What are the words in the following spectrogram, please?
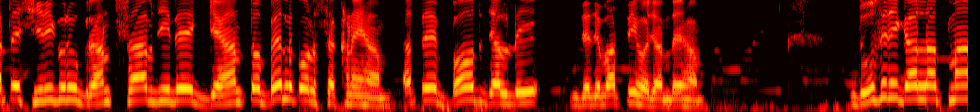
ਅਤੇ ਸ੍ਰੀ ਗੁਰੂ ਗ੍ਰੰਥ ਸਾਹਿਬ ਜੀ ਦੇ ਗਿਆਨ ਤੋਂ ਬਿਲਕੁਲ ਸਖਣੇ ਹਾਂ ਅਤੇ ਬਹੁਤ ਜਲਦੀ ਜਜ਼ਬਾਤੀ ਹੋ ਜਾਂਦੇ ਹਾਂ। ਦੂਸਰੀ ਗੱਲ ਆਪਾਂ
